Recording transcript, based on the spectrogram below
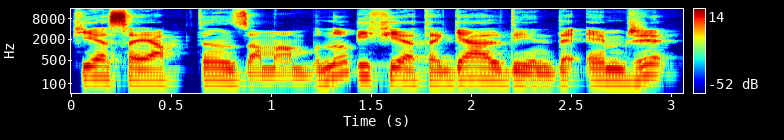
Piyasa yaptığın zaman bunu bir fiyata geldiğinde emri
